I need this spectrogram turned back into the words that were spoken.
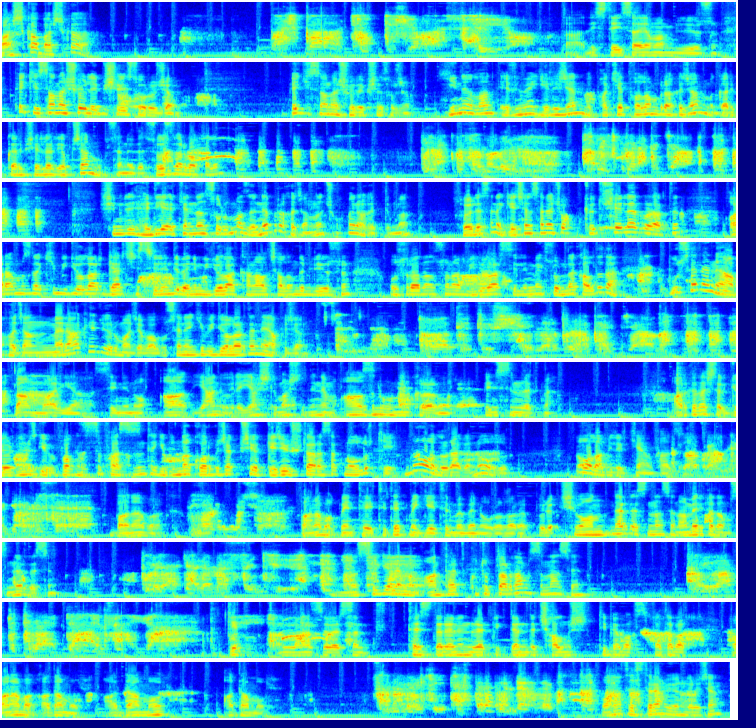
Başka başka. Başka çok kişi var. Sayıyorum. Ha, listeyi sayamam biliyorsun. Peki sana şöyle bir şey soracağım. Peki sana şöyle bir şey soracağım. Yine lan evime geleceksin mi? Paket falan bırakacaksın mı? Garip garip şeyler yapacaksın mı bu senede? Söz ver bakalım. Bırakmasam olur mu? Tabii ki bırakacağım. Şimdi hediye erkenden sorulmaz da ne bırakacaksın lan? Çok merak ettim lan. Söylesene geçen sene çok kötü şeyler bıraktın. Aramızdaki videolar gerçi silindi. Benim videolar kanal çalındı biliyorsun. O sıradan sonra videolar silinmek zorunda kaldı da. Bu sene ne yapacaksın? Merak ediyorum acaba. Bu seneki videolarda ne yapacaksın? Daha kötü şeyler bırakacağım. Lan var ya senin o a- yani öyle yaşlı maçlı dinleme ağzını burnunu kırarım. Beni sinir etme. Arkadaşlar gördüğünüz gibi bakın sıfatsızın teki bundan korkacak bir şey yok. Gece 3'te arasak ne olur ki? Ne olur aga ne olur? Ne olabilir ki en fazla? Bana bak. Bana bak beni tehdit etme getirme beni oralara. Böyle şu an neredesin lan sen? Amerika'da mısın? Neredesin? Buraya gelemezsin ki. Nasıl gelemem? Antarktik kutuplarda mısın lan sen? Git Allah'ını seversen testerenin repliklerini de çalmış tipe bak sıfata bak. Bana bak adam ol. Adam ol. Adam ol. Sana belki testere gönderirim. Bana testere mi göndereceksin?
